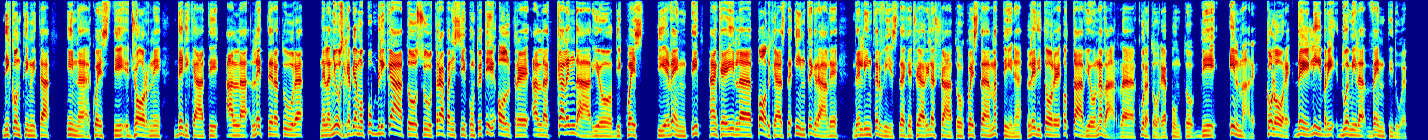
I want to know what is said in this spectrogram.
di continuità in questi giorni dedicati alla letteratura. Nella news che abbiamo pubblicato su trapanissi.it, oltre al calendario di questi eventi anche il podcast integrale dell'intervista che ci ha rilasciato questa mattina l'editore Ottavio Navarra, curatore appunto di Il mare, colore dei libri 2022.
